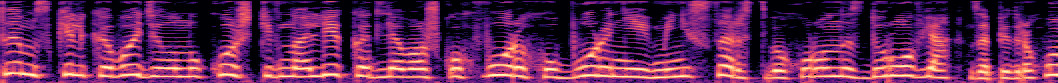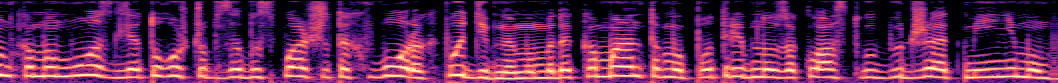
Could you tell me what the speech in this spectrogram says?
Тим, скільки виділено коштів на ліки для важкохворих, обурені в Міністерстві охорони здоров'я. За підрахунками МОЗ, для того, щоб забезпечити хворих подібними медикаментами, потрібно закласти у бюджет мінімум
